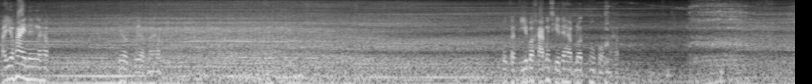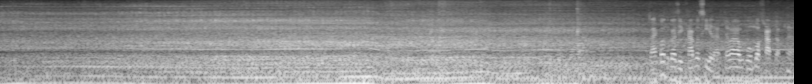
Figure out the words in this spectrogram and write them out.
ถอยอยู่ให้หนึ่งนะครับเลี้ยวเกือบนะครับปกติบังคับไม่เสีได้ครับรถของผมนะครับหลายคนก็สิขับบ่สีแหละแต่ว่าผมบ่ขับดอกนะ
